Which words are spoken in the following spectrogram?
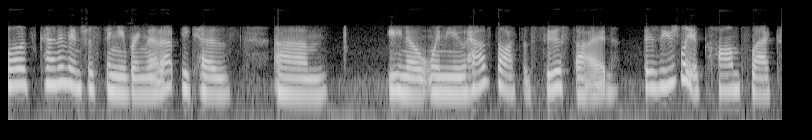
Well, it's kind of interesting you bring that up because, um, you know, when you have thoughts of suicide, there's usually a complex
